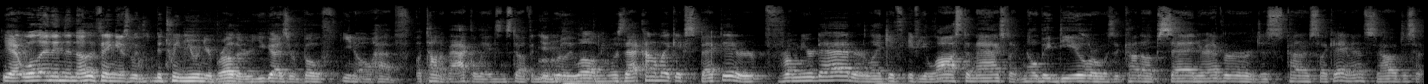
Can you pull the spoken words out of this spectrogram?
Yeah, well, and then another thing is with between you and your brother, you guys are both you know have a ton of accolades and stuff and did Mhm. really well. I mean, was that kind of like expected or from your dad, or like if, if you lost a match, like no big deal, or was it kind of upset or ever, or just kind of just like, hey man, it's how it just it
